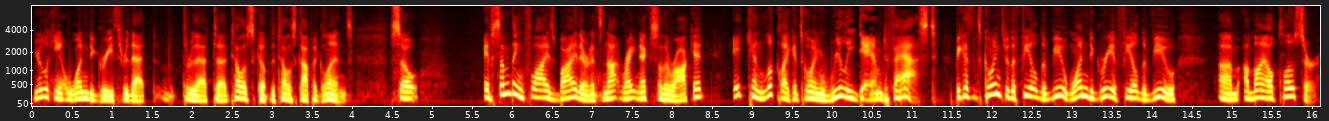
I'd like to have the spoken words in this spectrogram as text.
you're looking at 1 degree through that through that uh, telescope the telescopic lens so if something flies by there and it's not right next to the rocket, it can look like it's going really damned fast because it's going through the field of view, one degree of field of view, um, a mile closer,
